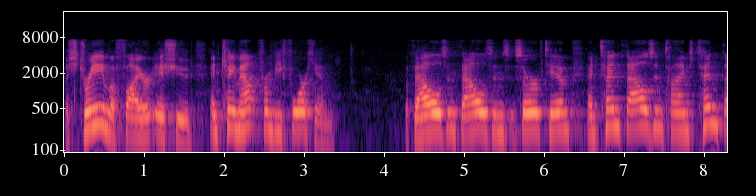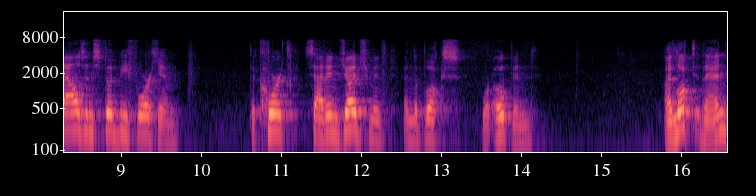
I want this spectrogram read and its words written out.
A stream of fire issued and came out from before him. A thousand thousands served him, and ten thousand times ten thousand stood before him. The court sat in judgment, and the books were opened. I looked then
